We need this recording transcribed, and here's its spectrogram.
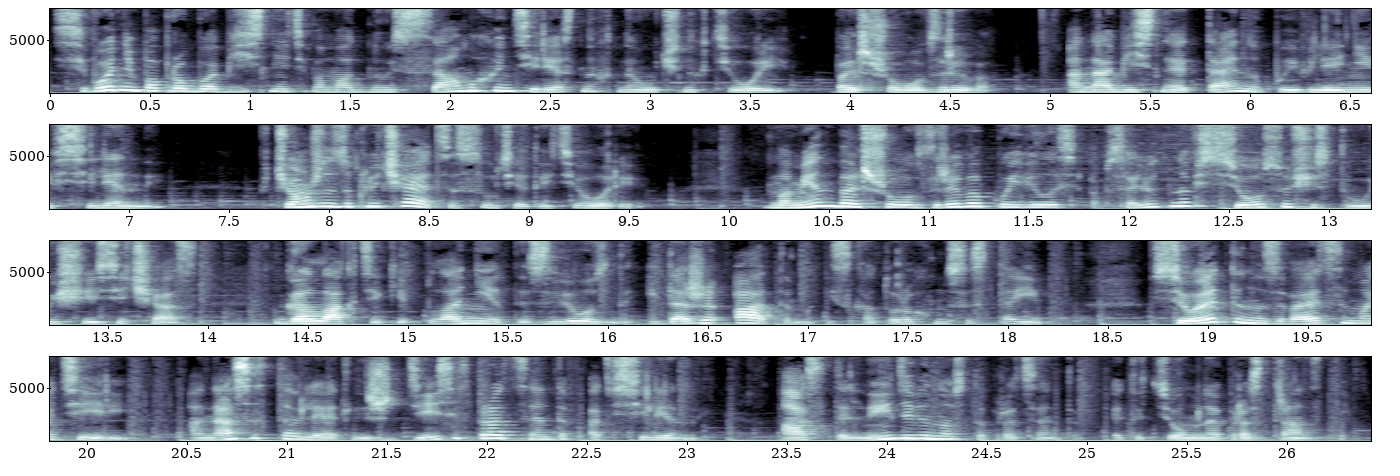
Сегодня попробую объяснить вам одну из самых интересных научных теорий – Большого Взрыва. Она объясняет тайну появления Вселенной. В чем же заключается суть этой теории? В момент Большого Взрыва появилось абсолютно все существующее сейчас – галактики, планеты, звезды и даже атомы, из которых мы состоим. Все это называется материей. Она составляет лишь 10% от Вселенной, а остальные 90% – это темное пространство –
